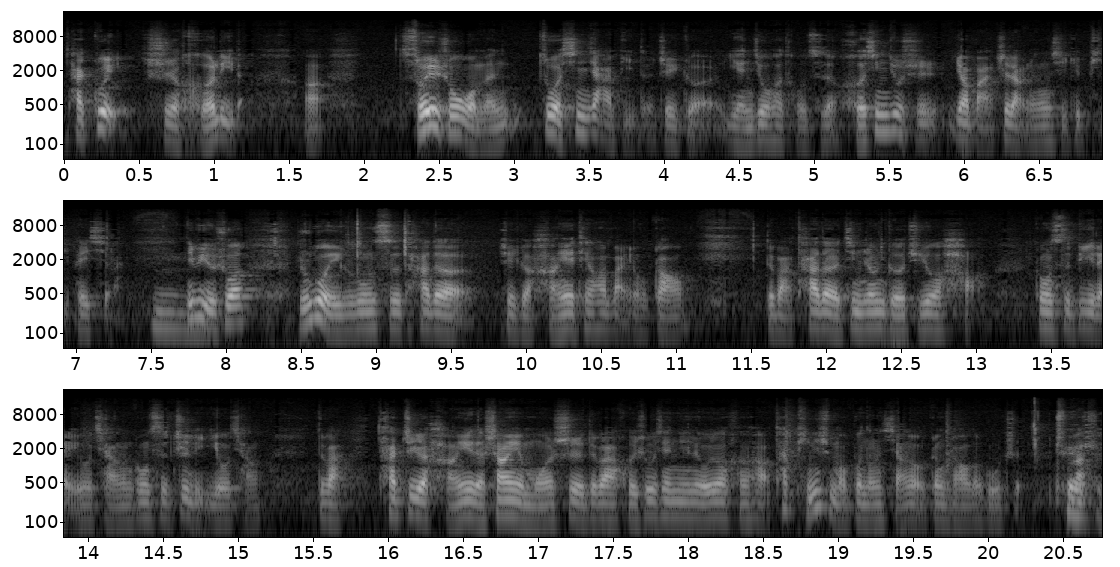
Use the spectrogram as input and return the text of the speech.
它贵是合理的啊。所以说，我们做性价比的这个研究和投资，核心就是要把这两个东西给匹配起来。嗯，你比如说，如果一个公司它的这个行业天花板又高，对吧？它的竞争格局又好，公司壁垒又强，公司治理又强，对吧？它这个行业的商业模式，对吧？回收现金流又很好，它凭什么不能享有更高的估值？确实，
